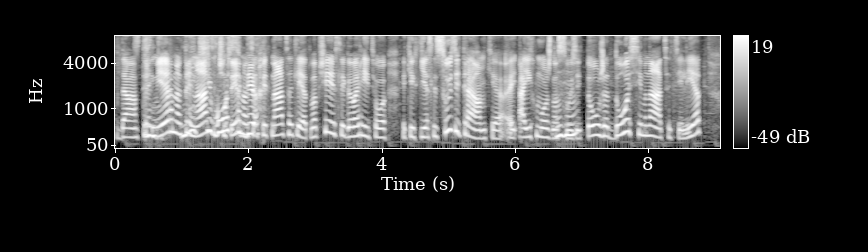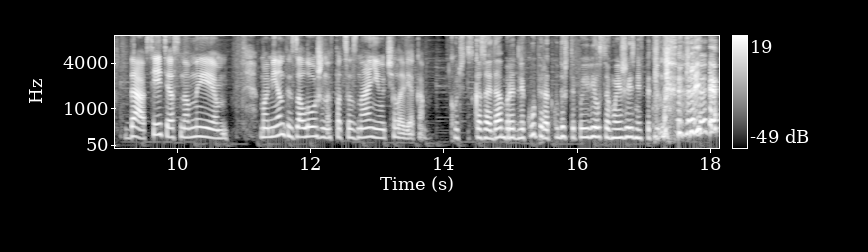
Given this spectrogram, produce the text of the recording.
да, Стрим... примерно 13, 14, себе. 15 лет. Вообще, если говорить о таких, если сузить рамки, а, а их можно угу. сузить, то уже до 17 лет, да, все эти основные моменты заложены в подсознании у человека. Хочется сказать, да, Брэдли Купер, откуда же ты появился в моей жизни в 15 лет?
